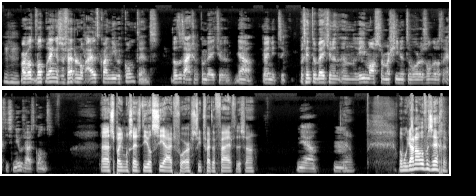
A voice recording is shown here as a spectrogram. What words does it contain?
Mm -hmm. Maar wat, wat brengen ze verder nog uit qua nieuwe content? Dat is eigenlijk een beetje, ja, ik weet niet. Het begint een beetje een, een remaster machine te worden zonder dat er echt iets nieuws uitkomt. Uh, springt nog steeds DLC uit voor Street Fighter 5, dus uh. ja. Hmm. ja. Wat moet ik daar nou over zeggen?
